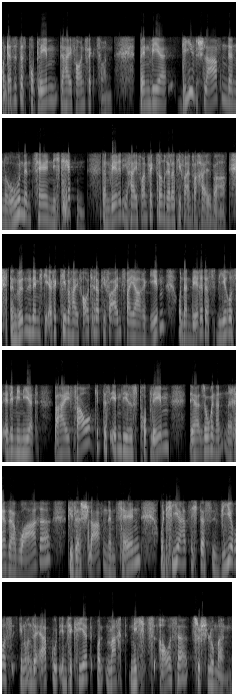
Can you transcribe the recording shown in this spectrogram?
Und das ist das Problem der HIV-Infektion. Wenn wir diese schlafenden, ruhenden Zellen nicht hätten, dann wäre die HIV-Infektion relativ einfach heilbar. Dann würden sie nämlich die effektive HIV-Therapie für ein, zwei Jahre geben und dann wäre das Virus eliminiert. Bei HIV gibt es eben dieses Problem der sogenannten Reservoire, dieser schlafenden Zellen. Und hier hat sich das Virus in unser Erbgut integriert und macht nichts außer zu schlummern.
